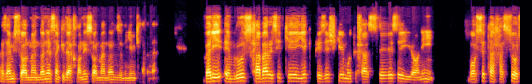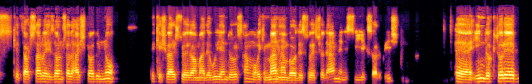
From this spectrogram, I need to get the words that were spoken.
از همین سالمندانی هستن که در خانه سالمندان زندگی می‌کردن. ولی امروز خبر رسید که یک پزشک متخصص ایرانی با سه تخصص که تا سال 1989 به کشور سوئد آمده بود یعنی درست هم موقع که من هم وارد سوئد شدم یعنی یک سال پیش این دکتر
